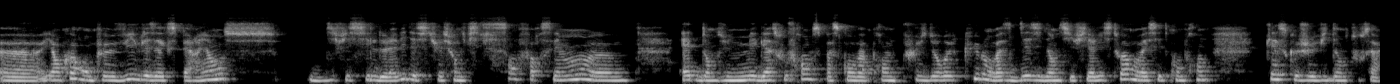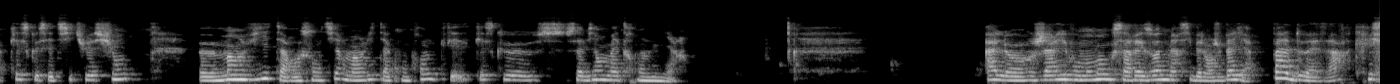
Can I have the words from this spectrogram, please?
euh, et encore on peut vivre les expériences difficiles de la vie, des situations difficiles sans forcément être dans une méga souffrance parce qu'on va prendre plus de recul, on va se désidentifier à l'histoire, on va essayer de comprendre qu'est-ce que je vis dans tout ça, qu'est-ce que cette situation euh, m'invite à ressentir, m'invite à comprendre, qu'est-ce que ça vient mettre en lumière. Alors, j'arrive au moment où ça résonne. Merci Bélange. Ben, il n'y a pas de hasard, Chris,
